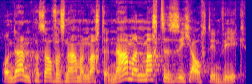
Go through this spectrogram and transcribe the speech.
Und dann, pass auf, was Naaman machte. Naaman machte sich auf den Weg.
